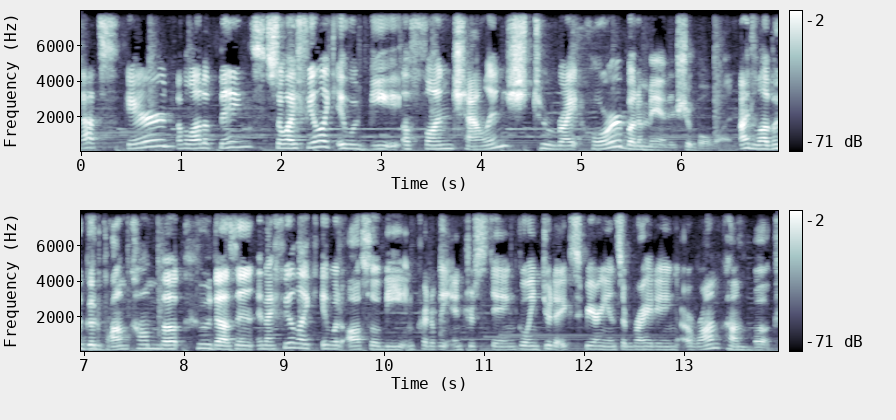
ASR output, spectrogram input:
that scared of a lot of things. So I feel like it would be a fun challenge to write horror, but a manageable one. I love a good rom-com book, who doesn't? And I feel like it would also be incredibly interesting going through the experience of writing a rom-com book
